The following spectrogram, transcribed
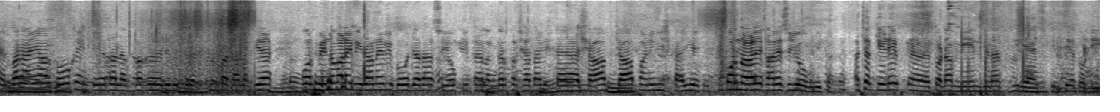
ਮੈਂਬਰ ਆਏ ਆ ਔਰ 2 ਘੰਟੇ ਦਾ ਲਗਭਗ ਇਹਦੇ ਵਿੱਚ ਰੈਸਕਿਊ ਸਾਡਾ ਲੱਗਿਆ। ਔਰ ਪਿੰਡ ਵਾਲੇ ਵੀਰਾਂ ਨੇ ਵੀ ਬਹੁਤ ਜ਼ਿਆਦਾ ਸਹਿਯੋਗ ਕੀਤਾ ਲੰਗਰ ਪ੍ਰਸ਼ਾਦਾ ਵੀ ਛਕਾਇਆ ਸ਼ਾਹ ਚਾਹ ਪਾਣੀ ਵੀ ਛਕਾਈ ਹੈ। ਔਰ ਨਾਲੇ ਸਾਰੇ ਸਹਿਯੋਗ ਵੀ ਕਰ ਰਹੇ। ਅੱਛਾ ਕਿਹੜੇ ਤੁਹਾਡਾ ਮੇਨ ਜਿਹੜਾ ਤੁਸੀਂ ਰਿਹਾਇਸ਼ ਕਿੱਥੇ ਹੈ ਤੁਹਾਡੀ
